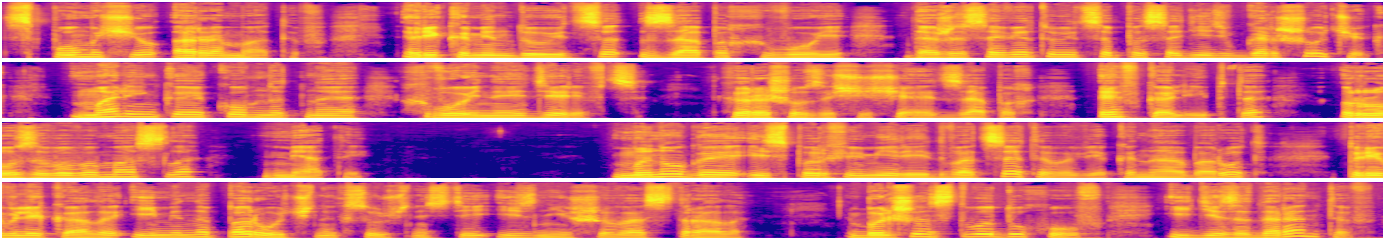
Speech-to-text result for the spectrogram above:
с помощью ароматов. Рекомендуется запах хвои, даже советуется посадить в горшочек маленькое комнатное хвойное деревце. Хорошо защищает запах эвкалипта – розового масла, мяты. Многое из парфюмерии XX века, наоборот, привлекало именно порочных сущностей из низшего астрала. Большинство духов и дезодорантов,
